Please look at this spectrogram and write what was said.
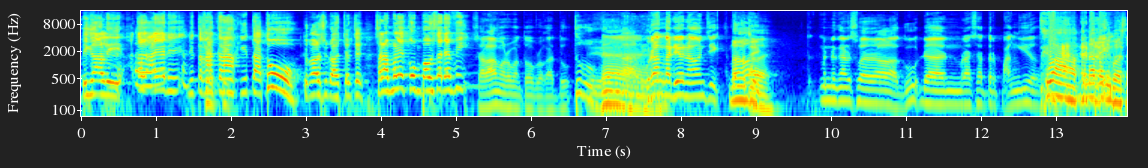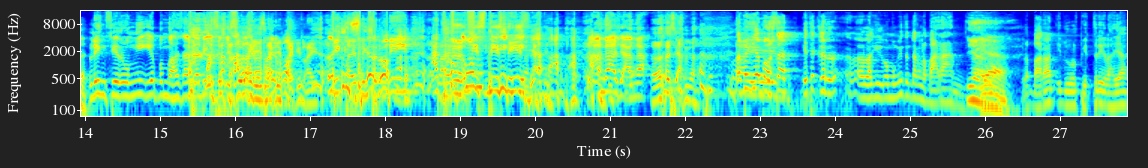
tinggali atau aya di di tengah-tengah kita tuh tinggal sudah cek-cek Assalamualaikum Pak Ustad Evi Salam warahmatullahi wabarakatuh. tuh Nah, Kurang nggak dia naon cik? Naon, Cik? Mendengar suara lagu dan merasa terpanggil. Wah, kenapa nih Ustaz? Link sirungi ya pembahasan tadi isu-isu Lain, link lain, sirungi. lain, lain. Link sirungi. Atau kemis mistis. Enggak sih enggak. tapi dia Pak Ustad itu kan eh, lagi ngomongin tentang lebaran Iya. Ya. Lebaran Idul Fitri lah ya.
